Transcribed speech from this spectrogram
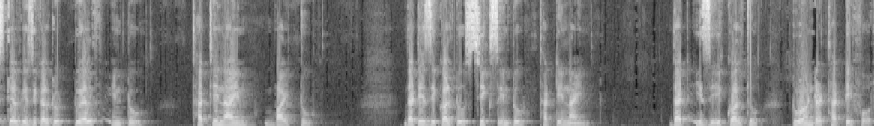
s12 is equal to 12 into 39 by 2 that is equal to 6 into 39 that is equal to 234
